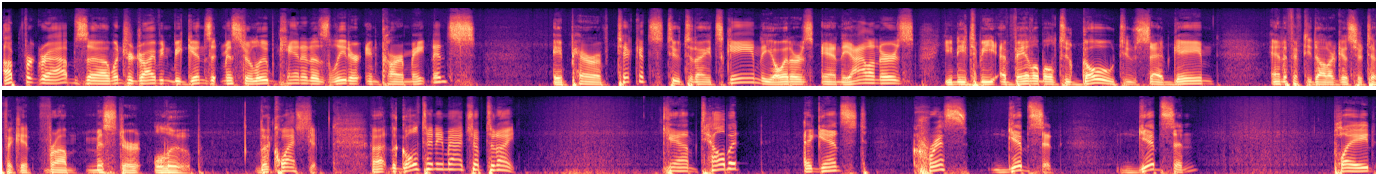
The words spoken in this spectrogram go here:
up for grabs. Uh, winter driving begins at Mr. Lube, Canada's leader in car maintenance. A pair of tickets to tonight's game, the Oilers and the Islanders. You need to be available to go to said game, and a $50 gift certificate from Mr. Lube. The question uh, the goaltending matchup tonight Cam Talbot against Chris Gibson. Gibson played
